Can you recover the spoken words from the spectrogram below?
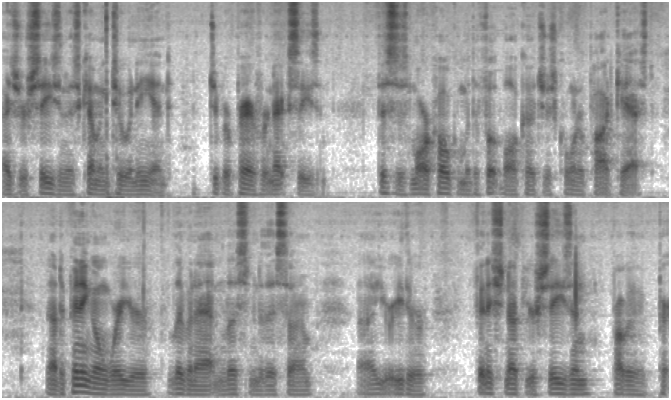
as your season is coming to an end to prepare for next season. This is Mark Holcomb with the Football Coaches Corner podcast. Now, depending on where you're living at and listening to this, um, uh, you're either finishing up your season, probably pre-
